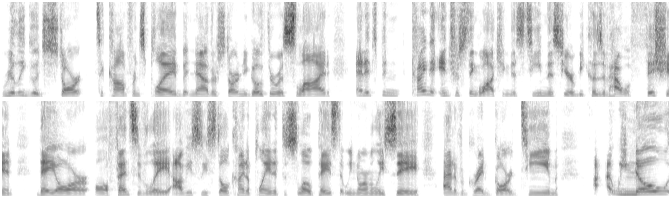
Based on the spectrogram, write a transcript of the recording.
Really good start to conference play, but now they're starting to go through a slide. And it's been kind of interesting watching this team this year because of how efficient they are offensively. Obviously, still kind of playing at the slow pace that we normally see out of a Greg Gard team we know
